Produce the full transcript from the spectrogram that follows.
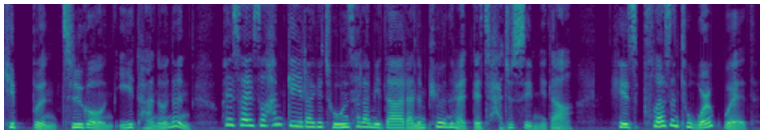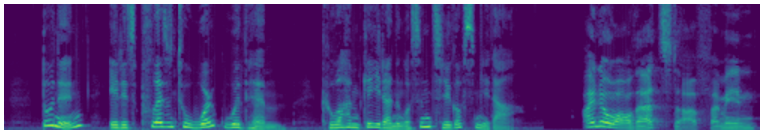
기쁜, 즐거운 이 단어는 회사에서 함께 일하기 좋은 사람이다 라는 표현을 할 때 자주 쓰입니다. He is pleasant to work with 또는 It is pleasant to work with him. 그와 함께 일하는 것은 즐겁습니다. I know all that stuff. I mean,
